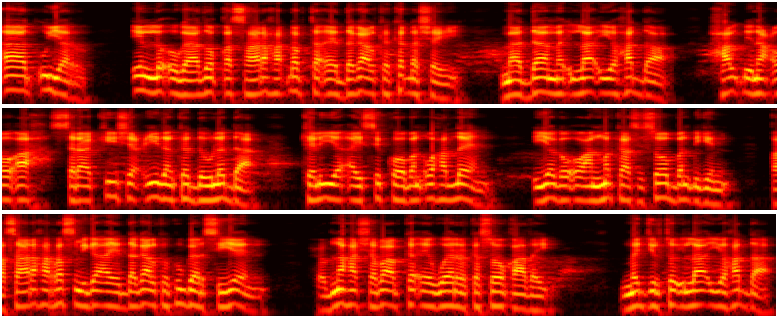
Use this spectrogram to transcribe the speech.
aad u yar in la ogaado khasaaraha dhabta ee dagaalka ka dhashay maadaama ilaa iyo hadda hal dhinac oo ah saraakiisha ciidanka dowladda keliya ay si kooban u hadleen iyaga oo aan markaasi soo bandhigin khasaaraha rasmiga ay dagaalka ku gaarsiiyeen xubnaha shabaabka ee weerarka soo qaaday. Ma jirto ilaa iyo hadda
